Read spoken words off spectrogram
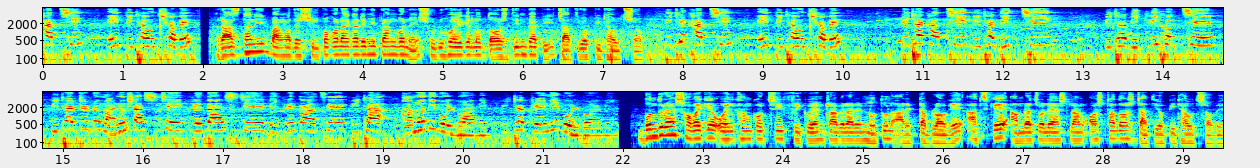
খাচ্ছি এই পিঠা উৎসবে। রাজধানীর বাংলাদেশ শিল্পকলা একাডেমি প্রাঙ্গণে শুরু হয়ে গেল দশ দিনব্যাপী জাতীয় পিঠা উৎসব। পিঠে খাচ্ছি এই পিঠা উৎসবে। পিঠা খাচ্ছি পিঠা দিচ্ছি পিঠা বিক্রি হচ্ছে পিঠার জন্য মানুষ আসছে ক্রেতা আসছে বিক্রেতা আছে। পিঠা আমোদি বলব আমি পিঠা প্রেমী বলব আমি। বন্ধুরা সবাইকে ওয়েলকাম করছি ফ্রিকোয়েন্ট ট্রাভেলারের নতুন আরেকটা ব্লগে। আজকে আমরা চলে আসলাম অষ্টাদশ জাতীয় পিঠা উৎসবে।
